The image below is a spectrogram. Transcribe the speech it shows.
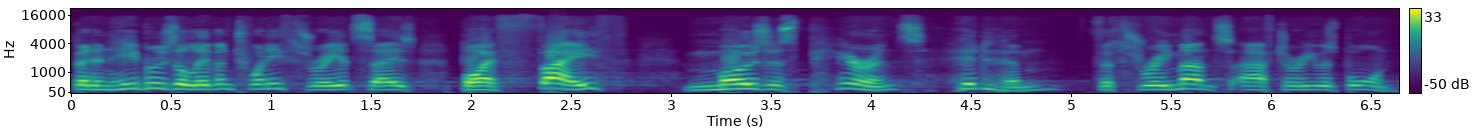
but in Hebrews 11:23 it says, "By faith Moses' parents hid him for 3 months after he was born,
